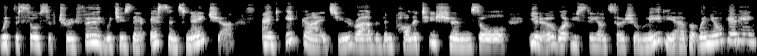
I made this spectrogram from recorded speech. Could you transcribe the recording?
with the source of true food, which is their essence nature, and it guides you rather than politicians or you know what you see on social media but when you're getting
